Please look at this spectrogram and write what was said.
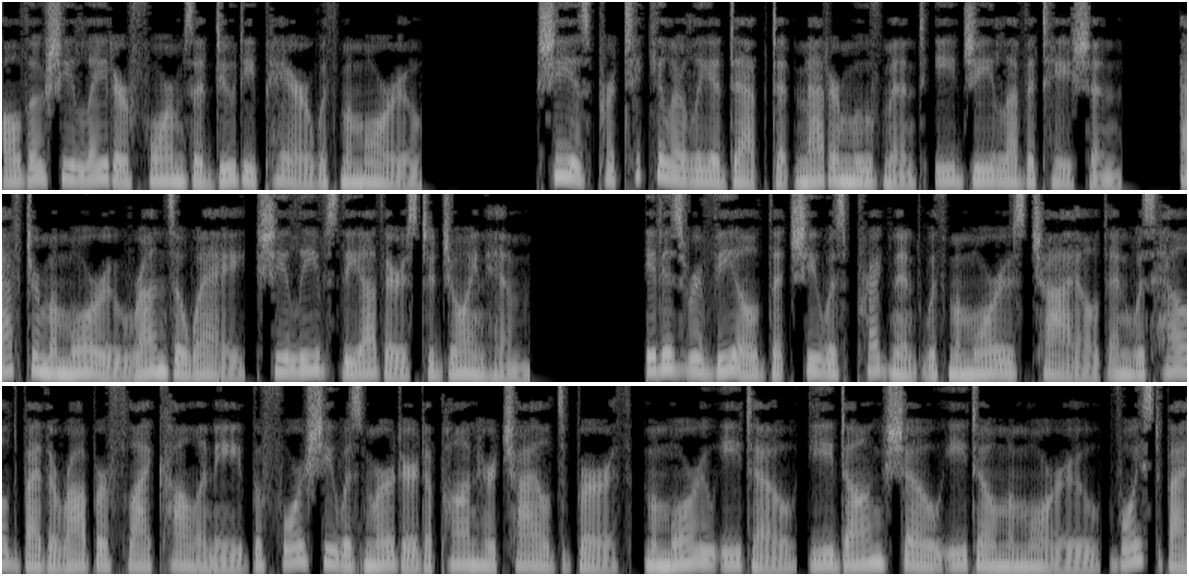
although she later forms a duty pair with Mamoru. She is particularly adept at matter movement e.g. levitation. After Mamoru runs away, she leaves the others to join him. It is revealed that she was pregnant with Mamoru's child and was held by the robber fly colony before she was murdered upon her child's birth. Mamoru Ito, Yidong Sho Ito Mamoru, voiced by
